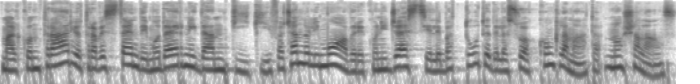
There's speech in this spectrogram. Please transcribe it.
ma al contrario travestendo i moderni da antichi, facendoli muovere con i gesti e le battute della sua conclamata nonchalance.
